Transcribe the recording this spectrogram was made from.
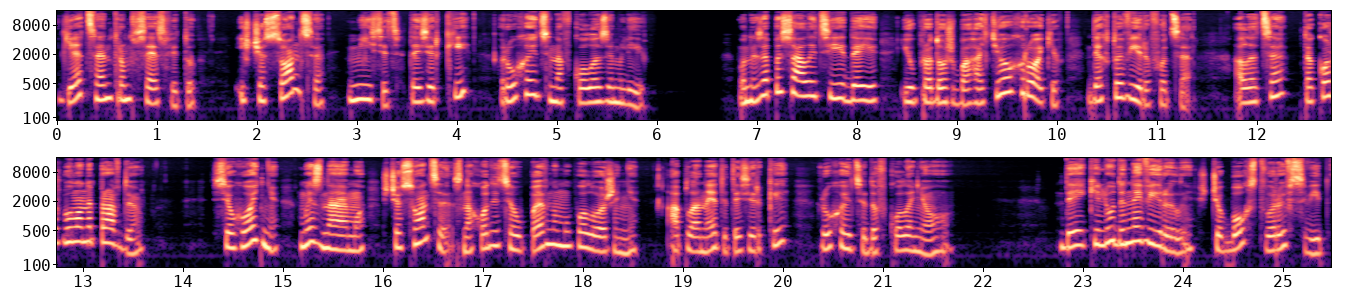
є центром Всесвіту і що Сонце, місяць та зірки рухаються навколо Землі. Вони записали ці ідеї і упродовж багатьох років дехто вірив у це, але це також було неправдою. Сьогодні ми знаємо, що Сонце знаходиться у певному положенні, а планети та зірки рухаються довкола нього. Деякі люди не вірили, що Бог створив світ,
